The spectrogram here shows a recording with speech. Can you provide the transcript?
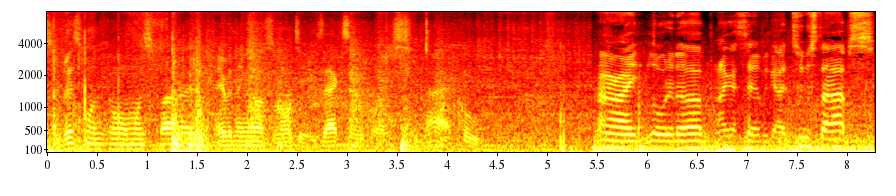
So this one's going one spot, everything else is going to the exact same place. All right, cool. All right, loaded up. Like I said, we got two stops.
